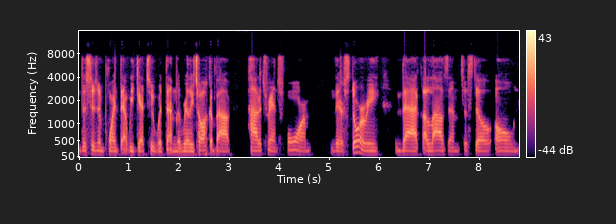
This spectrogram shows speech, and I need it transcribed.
decision point that we get to with them to really talk about how to transform their story that allows them to still own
